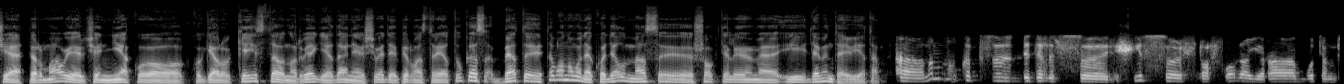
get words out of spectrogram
čia pirmauja ir čia nieko, ko gero, keista, Norvegija, Danija, Švedija pirmas trejetukas, bet e, tavo nuomonė, kodėl mes e, šoktelėjome į devintąją vietą? Na, manau, kad didelis ryšys šito šuolio yra būtent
